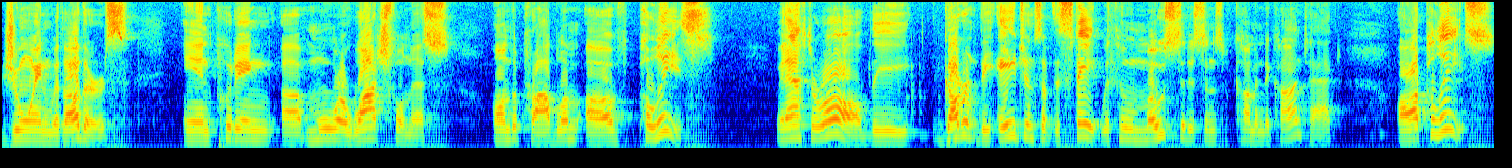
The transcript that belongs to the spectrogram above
join with others in putting uh, more watchfulness on the problem of police. I mean, after all, the the agents of the state with whom most citizens come into contact are police.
